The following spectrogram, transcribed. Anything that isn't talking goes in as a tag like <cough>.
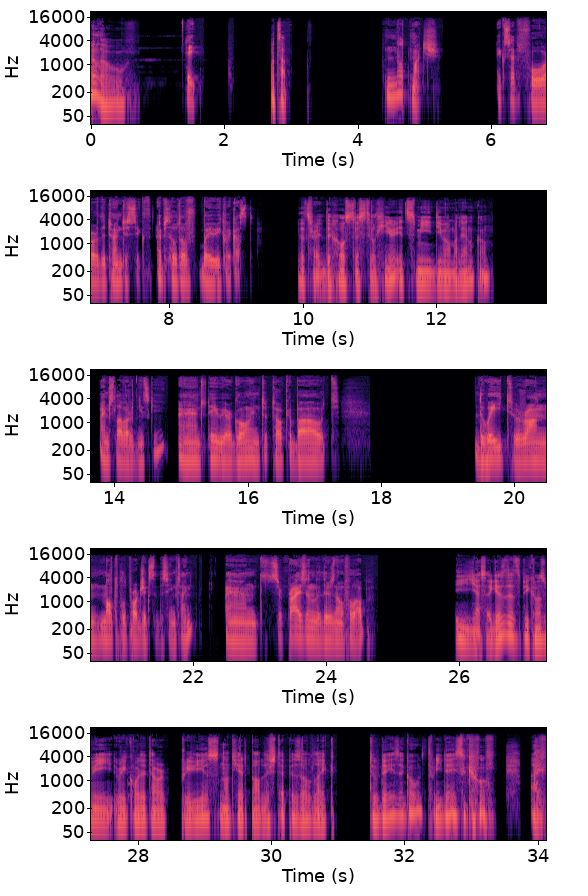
Hello. Hey, What's up? not much, except for the 26th episode of Biweekly Cast. That's right. The host is still here. It's me, Dima Malenko. I'm Slava Rudnitsky, and today we are going to talk about the way to run multiple projects at the same time. And surprisingly, there's no follow up. Yes, I guess that's because we recorded our previous, not yet published episode like two days ago, three days <laughs> ago. I,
